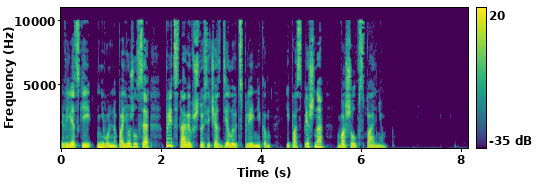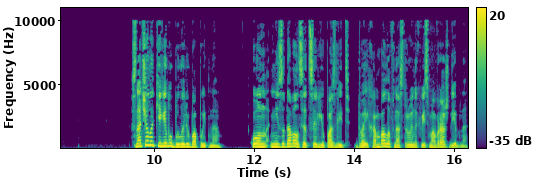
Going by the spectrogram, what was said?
Велецкий невольно поежился, представив, что сейчас делают с пленником, и поспешно вошел в спальню. Сначала Кириллу было любопытно. Он не задавался целью позлить двоих амбалов, настроенных весьма враждебно.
